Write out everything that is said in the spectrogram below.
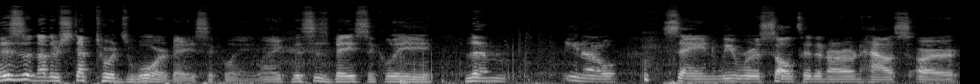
This is another step towards war, basically. Like this is basically them, you know, saying we were assaulted in our own house. Our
